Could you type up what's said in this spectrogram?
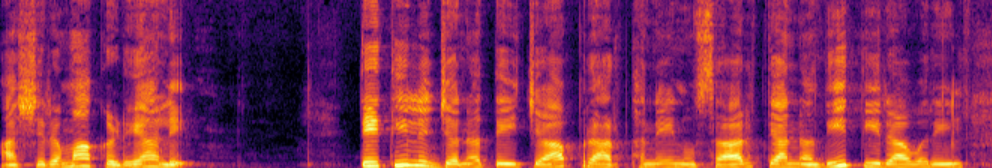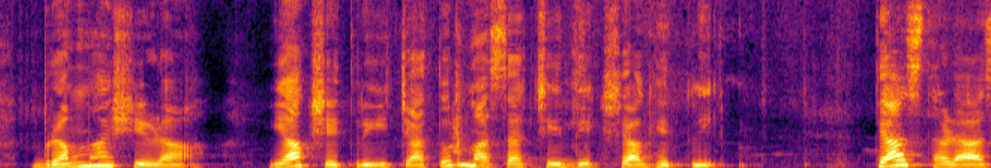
आश्रमाकडे आले. तेथील जनतेच्या प्रार्थनेनुसार त्या नदी तीरावरील ब्रह्मशिळा या क्षेत्री चातुर्मासाची दीक्षा घेतली. त्या स्थळास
